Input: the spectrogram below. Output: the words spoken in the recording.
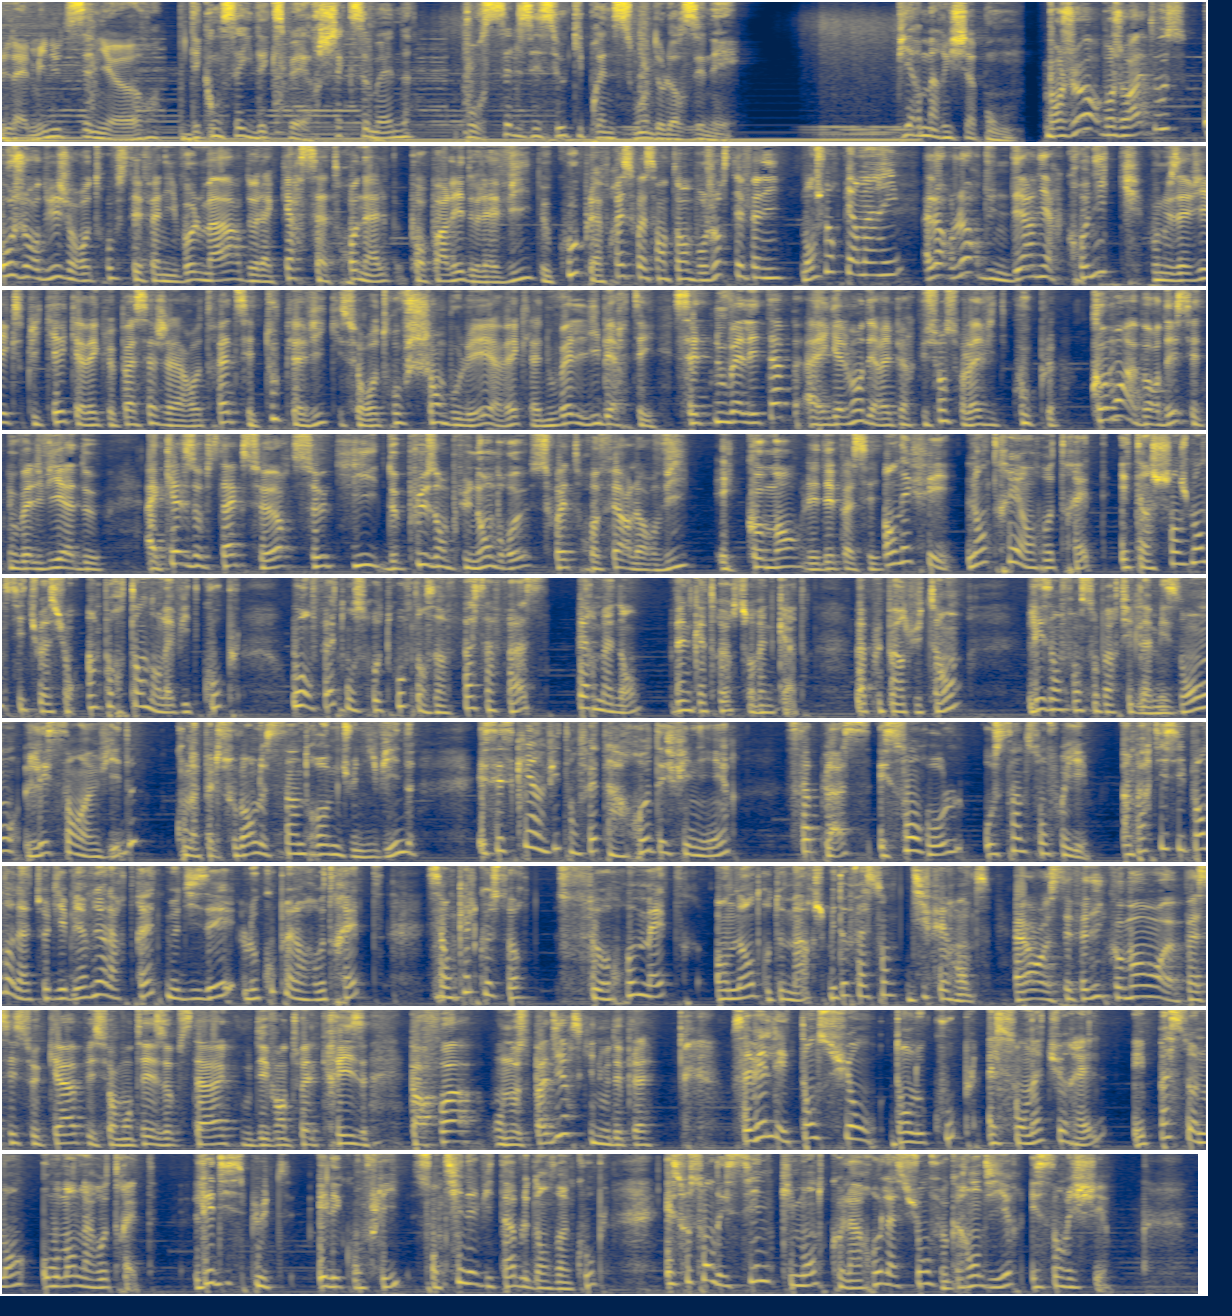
La Minute Senior, des conseils d'experts chaque semaine pour celles et ceux qui prennent soin de leurs aînés. Pierre-Marie Chapon. Bonjour, bonjour à tous. Aujourd'hui, je retrouve Stéphanie Volmar de la CARSAT Rhône-Alpes pour parler de la vie de couple après 60 ans. Bonjour Stéphanie. Bonjour Pierre-Marie. Alors, lors d'une dernière chronique, vous nous aviez expliqué qu'avec le passage à la retraite, c'est toute la vie qui se retrouve chamboulée avec la nouvelle liberté. Cette nouvelle étape a également des répercussions sur la vie de couple. Comment aborder cette nouvelle vie à deux? À quels obstacles se heurtent ceux qui, de plus en plus nombreux, souhaitent refaire leur vie et comment les dépasser? En effet, l'entrée en retraite est un changement de situation important dans la vie de couple où en fait on se retrouve dans un face-à-face permanent 24 heures sur 24. La plupart du temps, les enfants sont partis de la maison, laissant un vide qu'on appelle souvent le syndrome du nid vide et c'est ce qui invite en fait à redéfinir sa place et son rôle au sein de son foyer. Un participant d'un atelier Bienvenue à la retraite me disait le couple à la retraite, c'est en quelque sorte se remettre en ordre de marche, mais de façon différente. Alors Stéphanie, comment euh, passer ce cap et surmonter les obstacles ou d'éventuelles crises? Parfois, on n'ose pas dire ce qui nous déplaît. Vous savez, les tensions dans le couple, elles sont naturelles et pas seulement au moment de la retraite. Les disputes et les conflits sont inévitables dans un couple et ce sont des signes qui montrent que la relation veut grandir et s'enrichir.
